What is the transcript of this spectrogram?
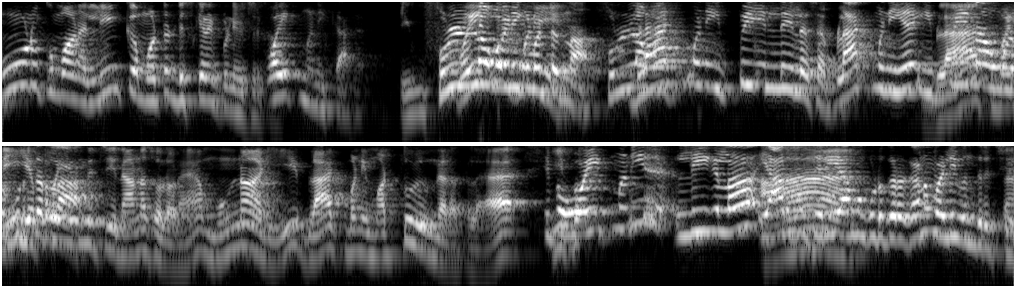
மூணுக்குமான லிங்கை மட்டும் டிஸ்கனெக்ட் பண்ணி வச்சிருக்கோம் ஒயிட் மணிக்காக முன்னாடி பிளாக் மணி மட்டும் இருந்த இடத்துல இப்போ ஒயிட் மணி லீகலா யாருக்கும். தெரியாம கொடுக்கறதுக்கான வழி வந்துருச்சு.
